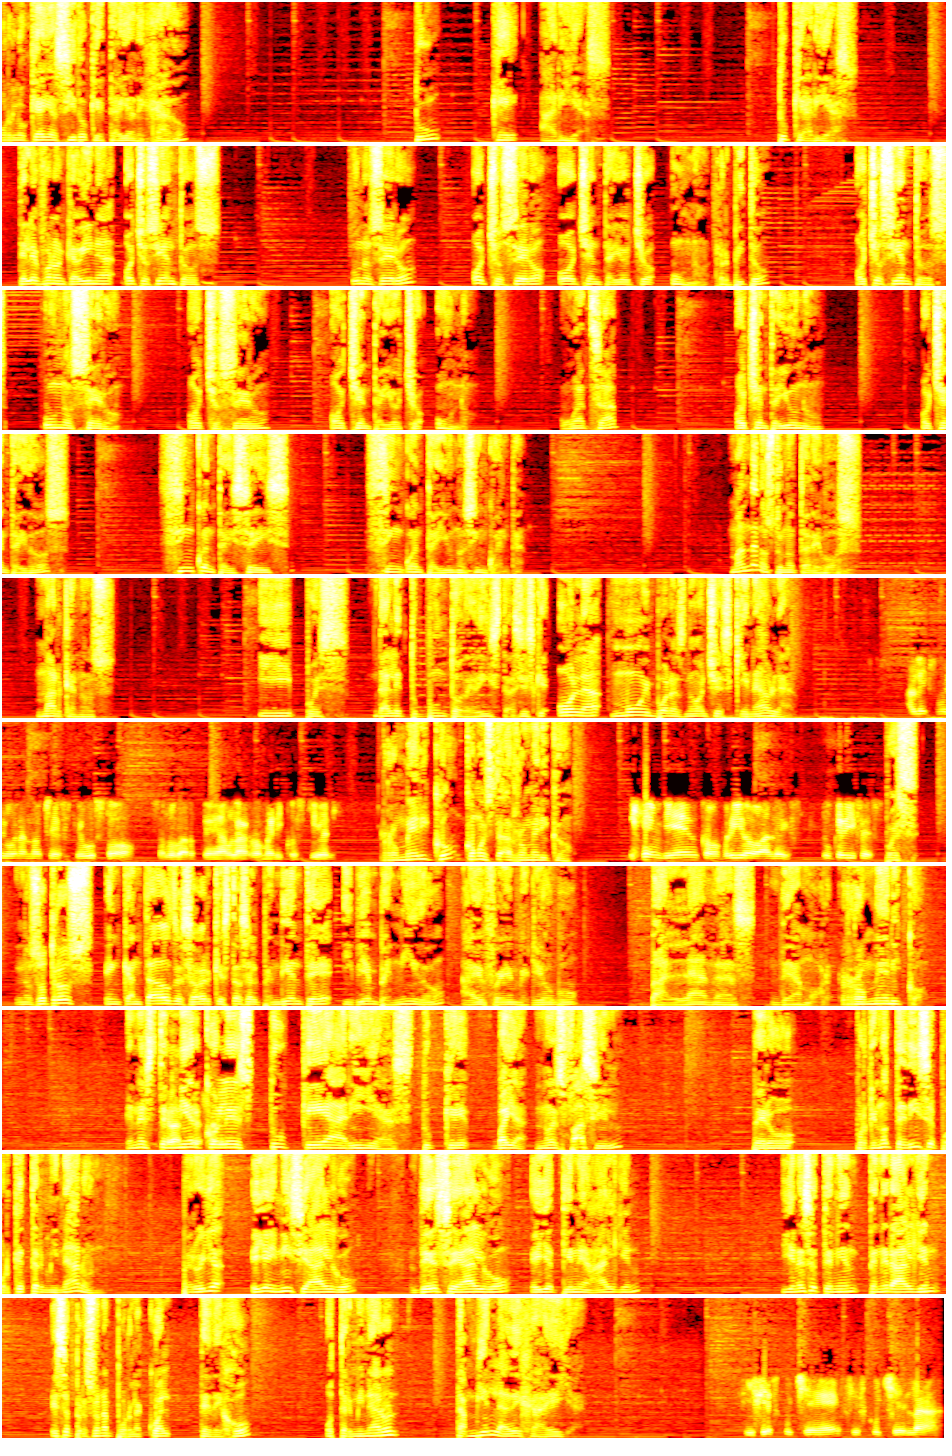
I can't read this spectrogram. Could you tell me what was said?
por lo que haya sido que te haya dejado? ¿Tú qué harías? ¿tú qué harías? Teléfono en cabina 800 10 80 881. Repito, 800 10 80 881. WhatsApp 81 82 56 51 50. Mándanos tu nota de voz márcanos y pues dale tu punto de vista. Así es que, hola, muy buenas noches. ¿Quién habla? Alex, muy buenas noches. Qué gusto saludarte. Habla Romérico Esquivel. ¿Romérico? ¿Cómo estás, Romérico? Bien, bien, con frío, Alex. ¿Tú qué dices? Pues nosotros encantados de saber que estás al pendiente y bienvenido a FM Globo Baladas de Amor. Romérico, en este Gracias, miércoles, ¿tú qué harías? ¿Tú qué? Vaya, no es fácil, pero porque no te dice por qué terminaron. Pero ella, ella inicia algo, de ese algo, ella tiene a alguien, y en ese tener a alguien, esa persona por la cual te dejó o terminaron, también la deja a ella. Sí, sí escuché, sí escuché la,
